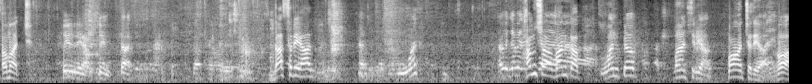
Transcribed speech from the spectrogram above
How दस. रियाल. What? हमसा वन कप। वन कप पाँच रियाल। पाँच रियाल वाह।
